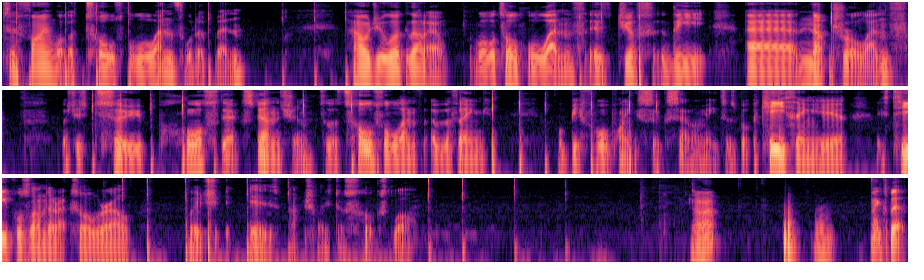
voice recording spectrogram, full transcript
to find what the total length would have been, how would you work that out? Well, the total length is just the uh, natural length, which is 2, plus the extension. So the total length of the thing would be 4.67 meters. But the key thing here is t equals lambda x over L which is actually just Hooke's law. All right. Next bit.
